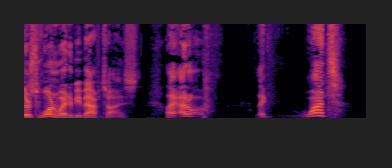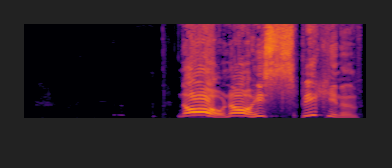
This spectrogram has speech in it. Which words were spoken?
there's one way to be baptized. Like, I don't, like, what? No, no, he's speaking of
